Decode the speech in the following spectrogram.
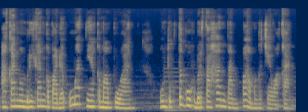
akan memberikan kepada umatnya kemampuan untuk teguh bertahan tanpa mengecewakan.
